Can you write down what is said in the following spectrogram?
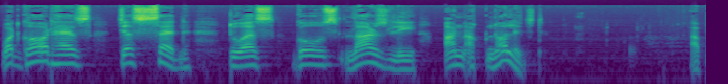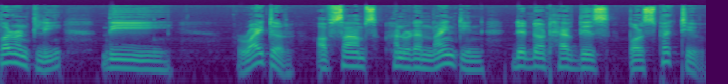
What God has just said to us goes largely unacknowledged. Apparently, the writer of Psalms 119 did not have this perspective.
